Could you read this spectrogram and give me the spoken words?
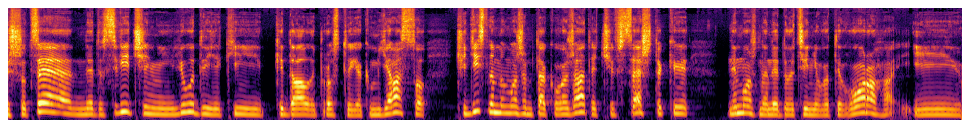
Що це недосвідчені люди, які кидали просто як м'ясо. Чи дійсно ми можемо так вважати, чи все ж таки не можна недооцінювати ворога, і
